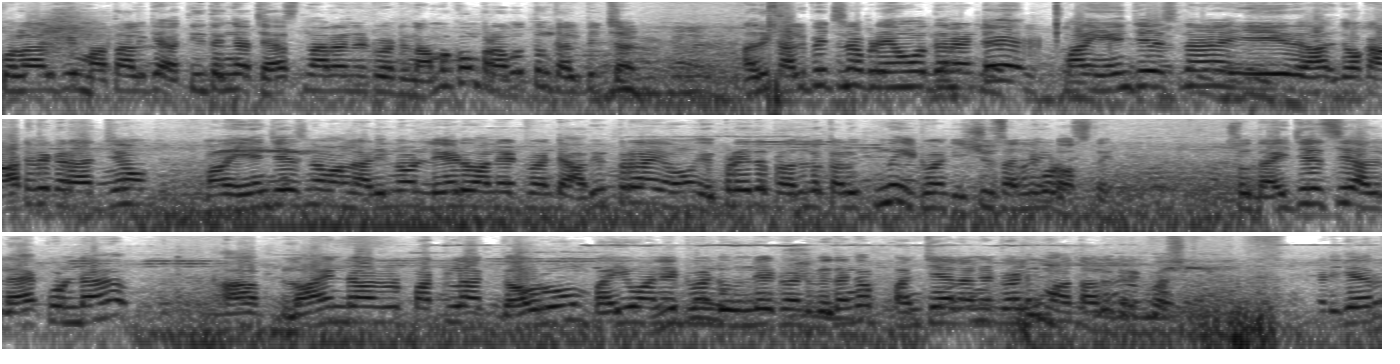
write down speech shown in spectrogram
కులాలకి మతాలకి అతీతంగా చేస్తున్నారనేటువంటి నమ్మకం ప్రభుత్వం కల్పించాలి. అది కల్పించినప్పుడు ఏమవుతుందంటే మనం ఏం చేసినా ఈ ఒక ఆటవిక రాజ్యం మనం ఏం చేసినా మనం అడిగినోడు లేడు అనేటువంటి అభిప్రాయం ఎప్పుడైతే ప్రజలు కలుగుతుందో ఇటువంటి ఇష్యూస్ అన్నీ కూడా వస్తాయి. సో దయచేసి అది లేకుండా ఆ లా అండ్ ఆర్డర్ పట్ల గౌరవం భయం అనేటువంటి ఉండేటువంటి విధంగా పనిచేయాలనేటువంటి మా తాలూకు రిక్వెస్ట్ అడిగారు.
